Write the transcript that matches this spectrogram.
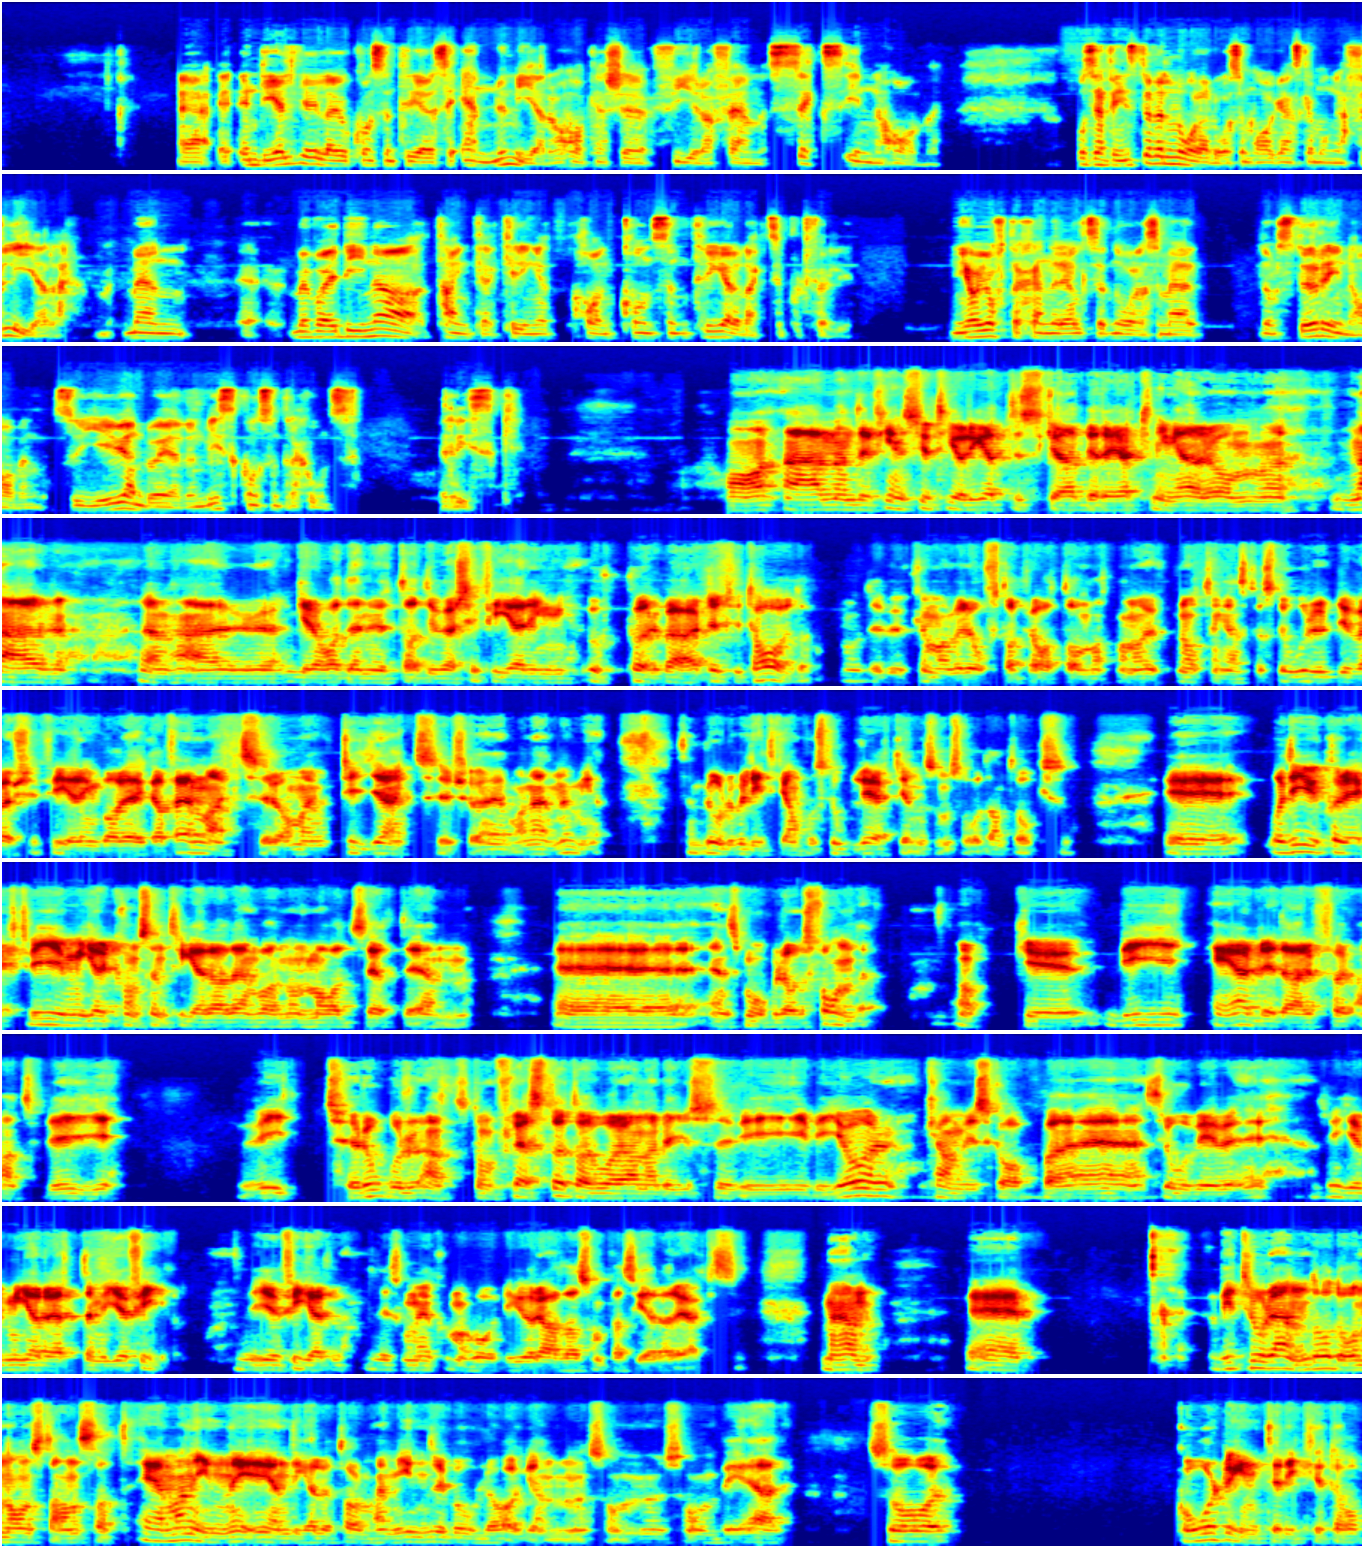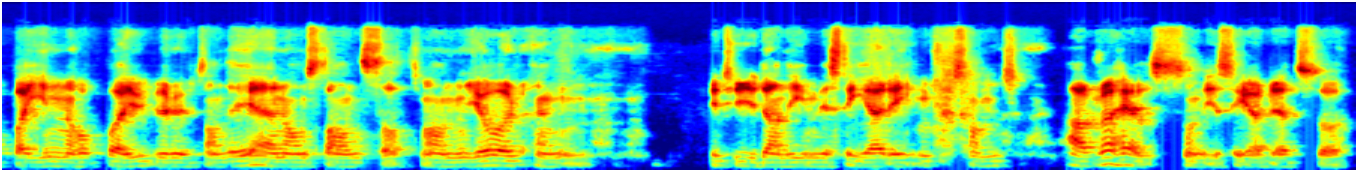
Eh, en del gillar ju att koncentrera sig ännu mer och ha kanske 4, 5, 6 innehav. Och sen finns det väl några då som har ganska många fler. Men, eh, men vad är dina tankar kring att ha en koncentrerad aktieportfölj? Ni har ju ofta generellt sett några som är de större innehaven så ger ju ändå er en viss koncentrationsrisk. Ja, men det finns ju teoretiska beräkningar om när den här graden utav diversifiering upphör värdet utav dem. Och det brukar man väl ofta prata om att man har uppnått en ganska stor diversifiering, bara äga fem aktier. Om man gjort tio aktier så är man ännu mer. Sen beror det väl lite grann på storleken som sådant också. Eh, och det är ju korrekt, vi är mer koncentrerade än vad normalt sett en, eh, en småbolagsfond är. Och eh, vi är det därför att vi, vi tror att de flesta av våra analyser vi, vi gör kan vi skapa, eh, tror vi, vi gör mer rätt än vi gör fel. Vi gör fel, det ska man komma ihåg, det gör alla som placerar i aktier. Men eh, vi tror ändå då någonstans att är man inne i en del av de här mindre bolagen som, som vi är så går det inte riktigt att hoppa in och hoppa ur utan det är någonstans att man gör en betydande investering. Som allra helst som vi ser det så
